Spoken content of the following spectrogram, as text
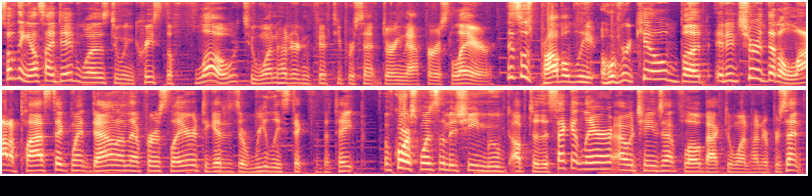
Something else I did was to increase the flow to 150% during that first layer. This was probably overkill, but it ensured that a lot of plastic went down on that first layer to get it to really stick to the tape. Of course, once the machine moved up to the second layer, I would change that flow back to 100%.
